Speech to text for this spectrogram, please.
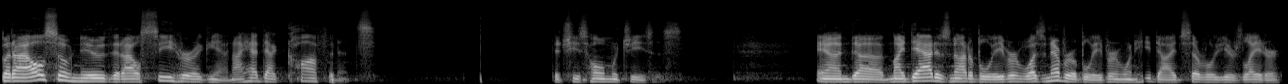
But I also knew that I'll see her again. I had that confidence that she's home with Jesus. And uh, my dad is not a believer, was never a believer, and when he died several years later.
